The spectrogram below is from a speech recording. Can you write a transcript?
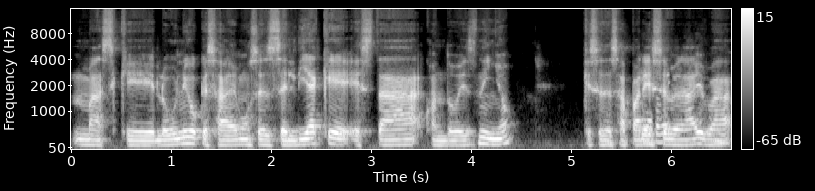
más que lo único que sabemos es el día que está, cuando es niño, que se desaparece, ¿verdad? Y va,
